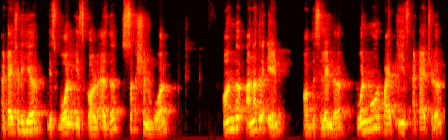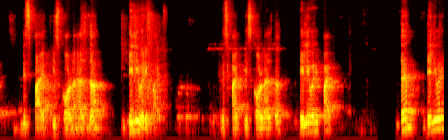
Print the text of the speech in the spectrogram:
attached here, this wall is called as the suction wall. On the another end of the cylinder, one more pipe is attached this pipe is called as the delivery pipe. This pipe is called as the delivery pipe. Then delivery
